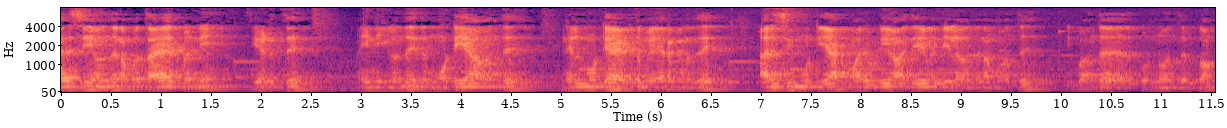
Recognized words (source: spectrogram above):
அரிசியை வந்து நம்ம தயார் பண்ணி எடுத்து இன்றைக்கி வந்து இந்த மூட்டையாக வந்து நெல் மூட்டையாக எடுத்து போய் இறக்குனது அரிசி மூட்டையாக மறுபடியும் அதே வண்டியில் வந்து நம்ம வந்து இப்போ வந்து கொண்டு வந்திருக்கோம்.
